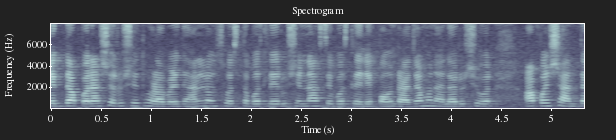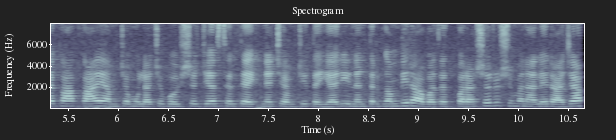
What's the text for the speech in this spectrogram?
एकदा पराशर ऋषी थोडा वेळ ध्यान लावून स्वस्त बसले. ऋषींना असे बसलेले पाहून राजा म्हणाला ऋषीवर आपण शांत का? काय आमच्या मुलाचे भविष्य जे असेल ते ऐकण्याची आमची तयारी नंतर गंभीर आवाज आवाजात पराशर ऋषी म्हणाले राजा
